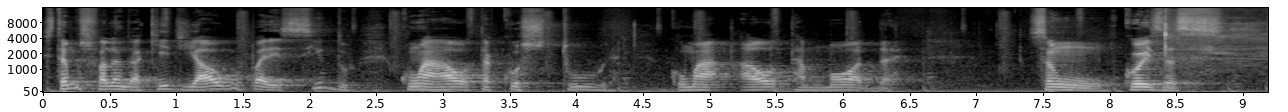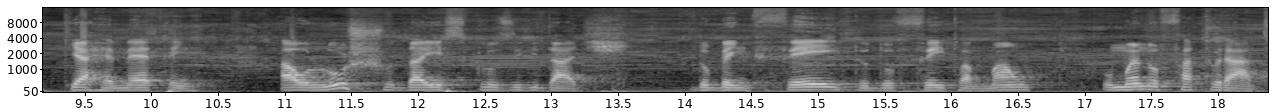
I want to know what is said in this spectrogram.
Estamos falando aqui de algo parecido com a alta costura, com a alta moda. São coisas que arremetem ao luxo da exclusividade, do bem feito, do feito à mão, o manufaturado.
